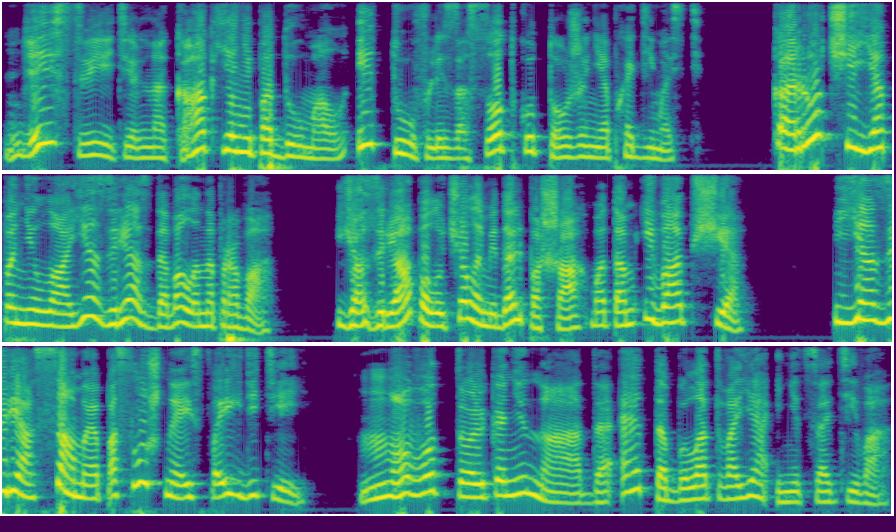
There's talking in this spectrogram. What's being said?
Действительно, как я не подумал. И туфли за сотку тоже необходимость. Короче, я поняла, я зря сдавала на права. Я зря получала медаль по шахматам и вообще. Я зря самая послушная из твоих детей. Но вот только не надо, это была твоя инициатива.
